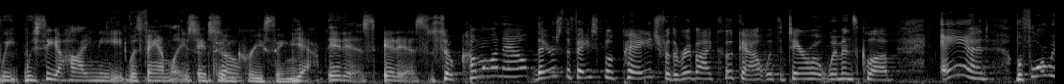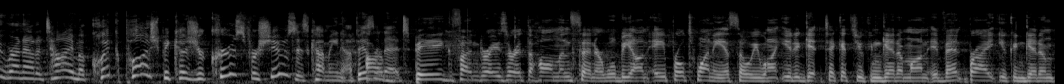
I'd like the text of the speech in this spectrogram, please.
we, we see a high need with families. It's so, increasing. Yeah, it is. It is. So come on out. There's the Facebook page for the Ribeye Cookout with the Terre Haute Women's Club. And before we run out of time, a quick push because your Cruise for Shoes is coming up, isn't Our it? big fundraiser at the Hulman Center will be on April 20th. So we want you to get tickets. You can get them on Eventbrite. You can get them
